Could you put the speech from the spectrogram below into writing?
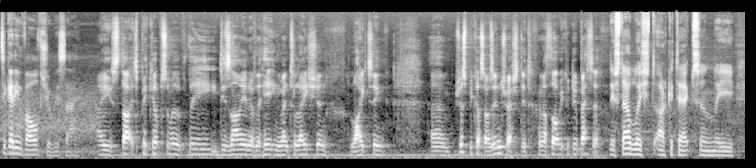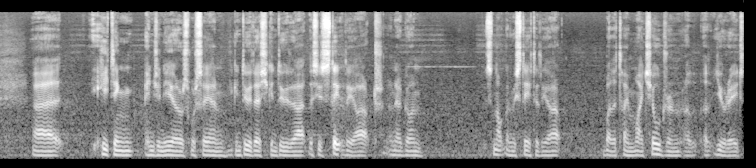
to get involved, should we say. I started to pick up some of the design of the heating, ventilation, lighting, um, just because I was interested and I thought we could do better. The established architects and the uh, heating engineers were saying, you can do this, you can do that, this is state of the art. And they're going, it's not going to be state of the art by the time my children are at your age.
